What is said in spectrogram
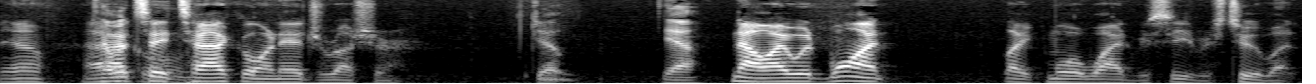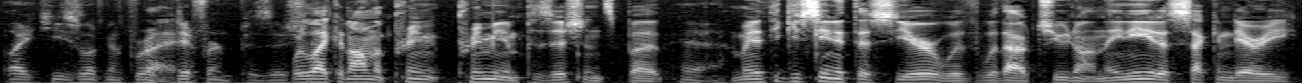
Yeah. I would say Tackle. tackle and edge rusher. Yep. Yeah. Now I would want like more wide receivers too, but like he's looking for a Right. different position. We're like it on the pre- premium positions, but Yeah. I mean, I think you've seen it this year with without Judon. They need a secondary,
